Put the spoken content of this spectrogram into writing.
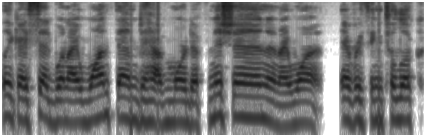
like I said, when I want them to have more definition and I want everything to look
